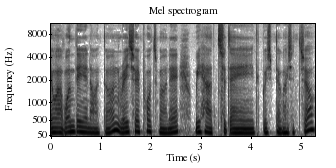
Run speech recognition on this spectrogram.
영화 원데이에 나왔던 레이첼 포트먼의 We Had Today 듣고 싶다고 하셨죠?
